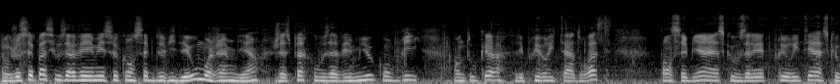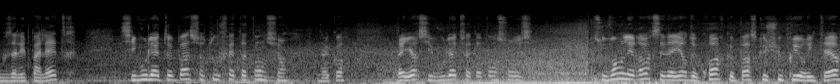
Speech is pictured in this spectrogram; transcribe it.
Donc je sais pas si vous avez aimé ce concept de vidéo, moi j'aime bien. J'espère que vous avez mieux compris en tout cas les priorités à droite. Pensez bien, est-ce que vous allez être prioritaire, est-ce que vous n'allez pas l'être? Si vous ne l'êtes pas, surtout faites attention, d'accord? D'ailleurs si vous l'êtes, faites attention aussi. Souvent l'erreur c'est d'ailleurs de croire que parce que je suis prioritaire,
